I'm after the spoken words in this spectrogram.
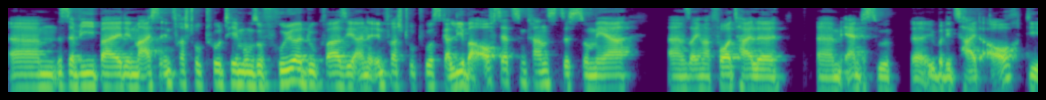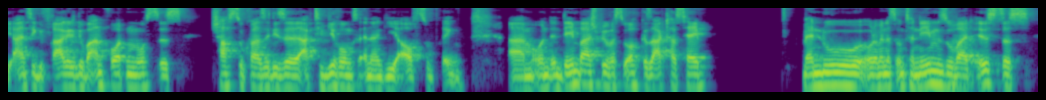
ähm, ist ja wie bei den meisten Infrastrukturthemen, umso früher du quasi eine Infrastruktur skalierbar aufsetzen kannst, desto mehr, äh, sag ich mal, Vorteile ähm, erntest du äh, über die Zeit auch. Die einzige Frage, die du beantworten musst, ist, schaffst du quasi diese Aktivierungsenergie aufzubringen? Ähm, und in dem Beispiel, was du auch gesagt hast, hey, wenn du oder wenn das Unternehmen so weit ist, dass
